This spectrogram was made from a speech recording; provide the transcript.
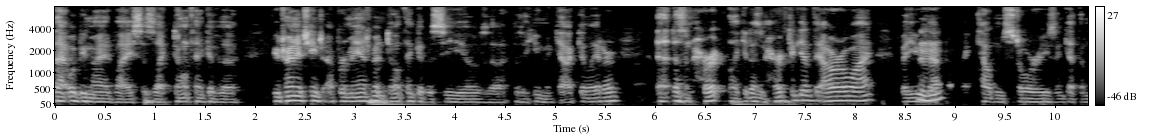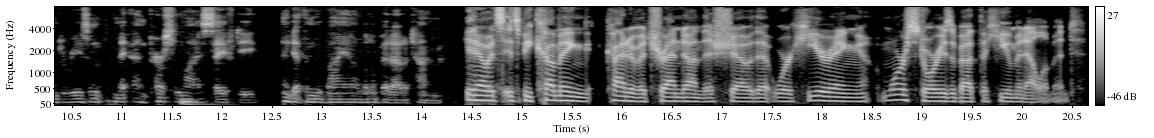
that would be my advice is like, don't think of the, if you're trying to change upper management, don't think of the CEO as a, as a human calculator that doesn't hurt. Like it doesn't hurt to give the ROI, but you mm-hmm. got tell them stories and get them to reason and personalize safety and get them to buy in a little bit at a time. You know, it's it's becoming kind of a trend on this show that we're hearing more stories about the human element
